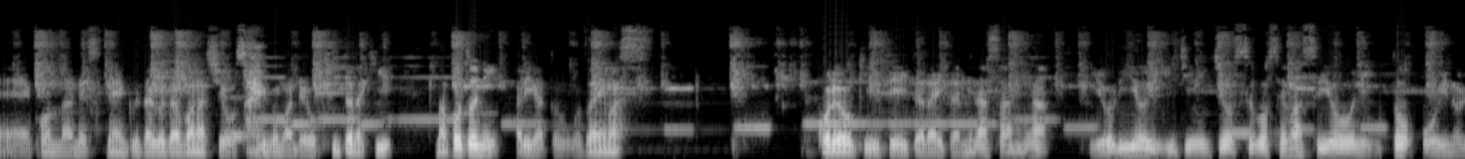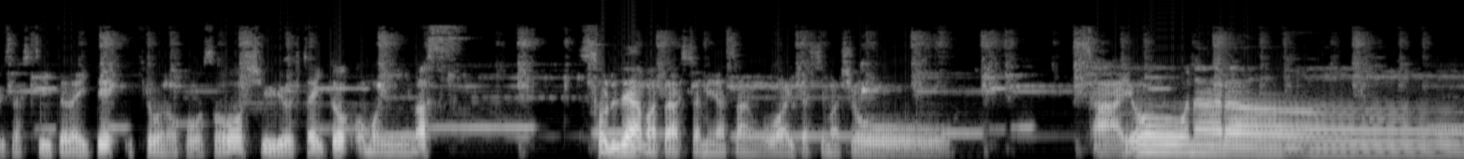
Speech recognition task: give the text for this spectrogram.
えー、こんなですね、ぐだぐだ話を最後までお聞きいただき、誠にありがとうございます。これを聞いていただいた皆さんが、より良い一日を過ごせますようにとお祈りさせていただいて、今日の放送を終了したいと思います。それではまた明日皆さんお会いいたしましょう。さようなら。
